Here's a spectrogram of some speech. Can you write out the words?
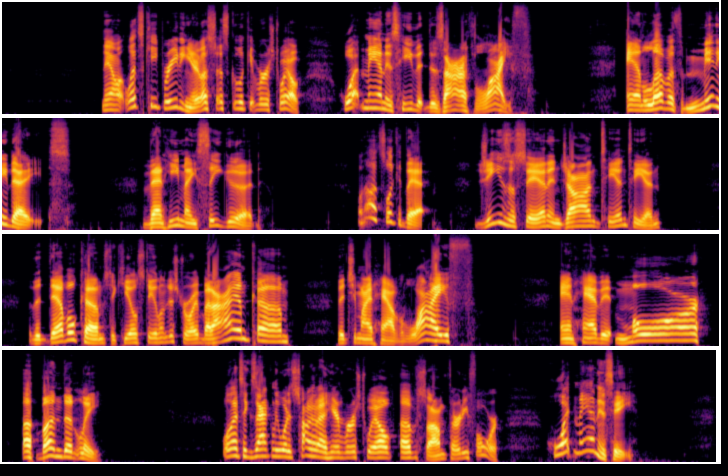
Now, let's keep reading here. Let's, let's look at verse 12. What man is he that desireth life and loveth many days that he may see good? Well, now let's look at that. Jesus said in John 10 10, The devil comes to kill, steal, and destroy, but I am come that you might have life and have it more abundantly. Well, that's exactly what it's talking about here in verse 12 of Psalm 34. What man is he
